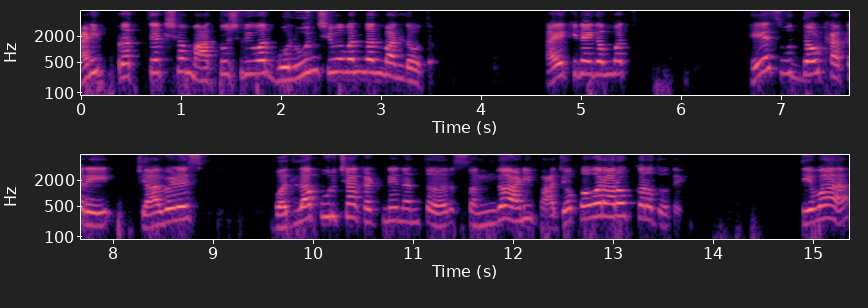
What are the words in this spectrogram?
आणि प्रत्यक्ष मातोश्रीवर बोलवून शिवबंधन बांधलं होतं. आहे की नाही गंमत? हेच उद्धव ठाकरे ज्यावेळेस बदलापूरच्या घटनेनंतर संघ आणि भाजपवर आरोप करत होते तेव्हा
